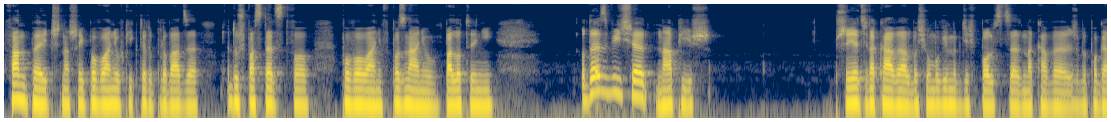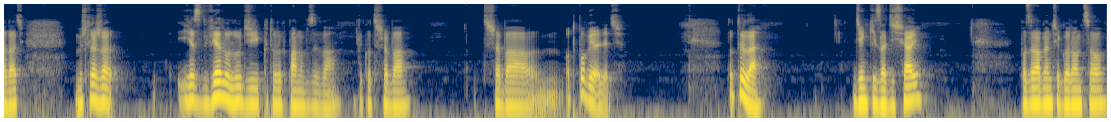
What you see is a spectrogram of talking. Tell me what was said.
fanpage naszej powołaniówki, który prowadzę, Duszpasterstwo Powołań w Poznaniu, Palotyni. Odezwij się, napisz, przyjedź na kawę albo się umówimy gdzieś w Polsce na kawę, żeby pogadać. Myślę, że jest wielu ludzi, których Pan wzywa, tylko trzeba, trzeba odpowiedzieć. To tyle. Dzięki za dzisiaj. Pozdrawiam Cię gorąco,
